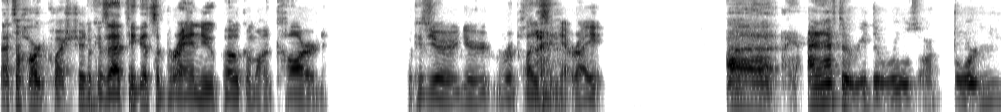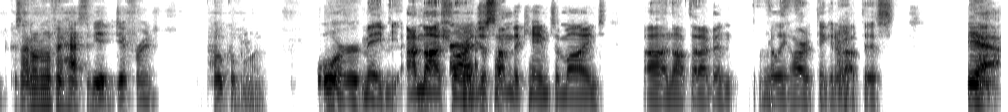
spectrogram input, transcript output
that's a hard question because I think that's a brand new Pokemon card because you're you're replacing it, right? Uh, I'd have to read the rules on Thornton because I don't know if it has to be a different Pokemon or maybe I'm not sure. Uh, it's just something that came to mind. Uh, not that I've been really hard thinking about this. Yeah,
